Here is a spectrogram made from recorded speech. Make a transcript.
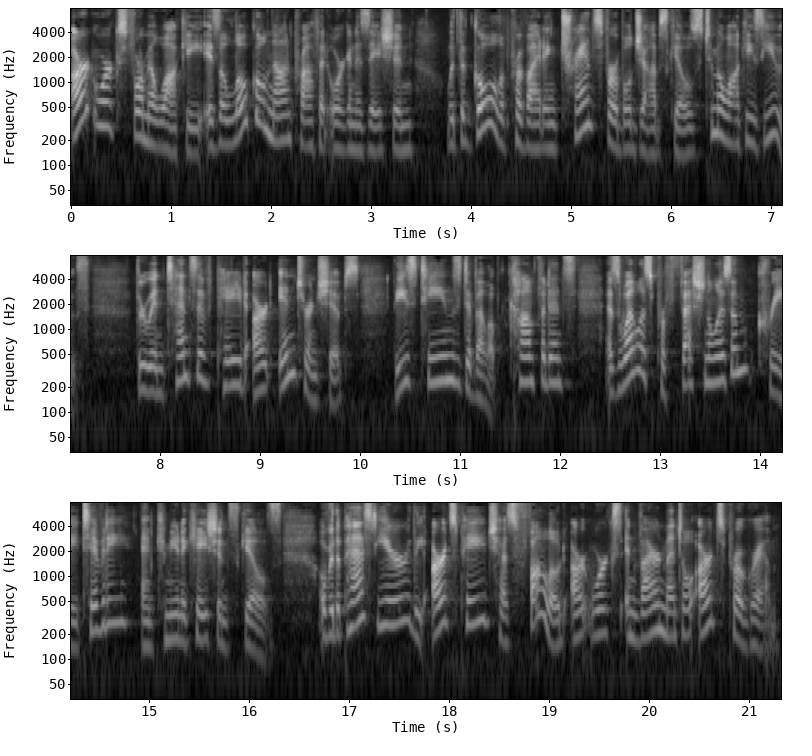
Artworks for Milwaukee is a local nonprofit organization with the goal of providing transferable job skills to Milwaukee's youth. Through intensive paid art internships, these teens develop confidence as well as professionalism, creativity, and communication skills. Over the past year, the Arts page has followed Artworks' environmental arts program.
